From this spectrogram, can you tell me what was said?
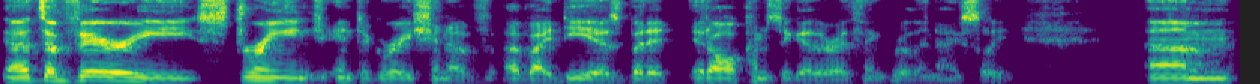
that's a very strange integration of of ideas, but it it all comes together, I think, really nicely. Um,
